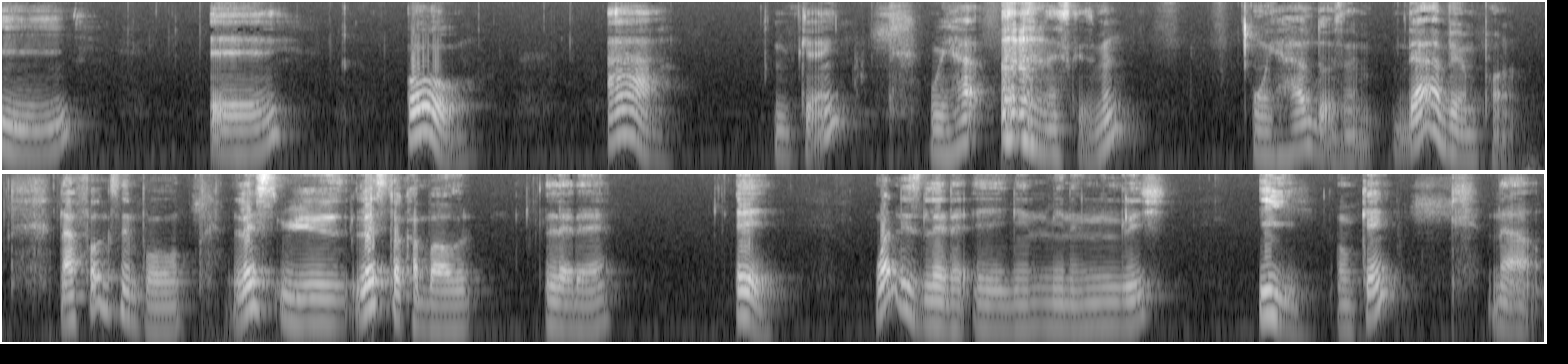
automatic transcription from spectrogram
E A O A. Okay, we have excuse me. We have those. Um, they are very important. Now, for example, let's use let's talk about letter A. What is letter A again mean in English? E. Okay. Now,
